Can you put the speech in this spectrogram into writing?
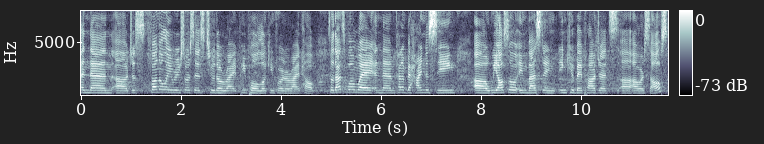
and then uh, just funneling resources to the right people looking for the right help. So that's one way, and then kind of behind the scene, uh, we also invest in incubate projects uh, ourselves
